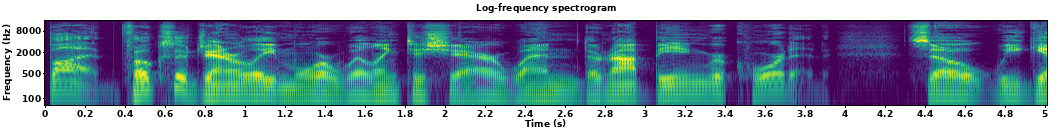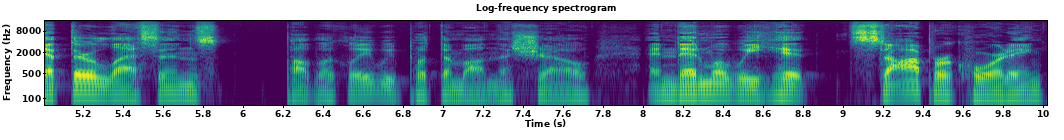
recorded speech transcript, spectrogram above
But folks are generally more willing to share when they're not being recorded. So we get their lessons publicly, we put them on the show, and then when we hit stop recording,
